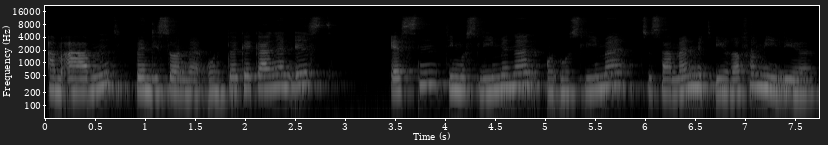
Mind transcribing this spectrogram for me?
Am Abend, wenn die Sonne untergegangen ist, essen die Musliminnen und Muslime zusammen mit ihrer Familie.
